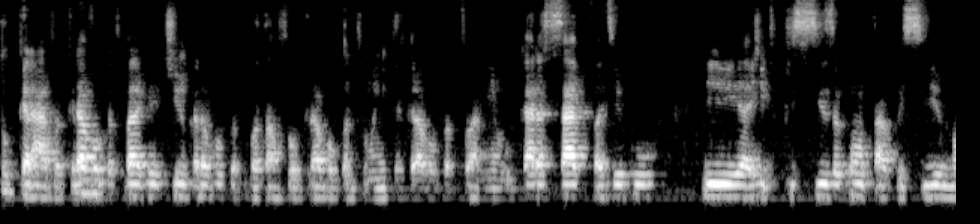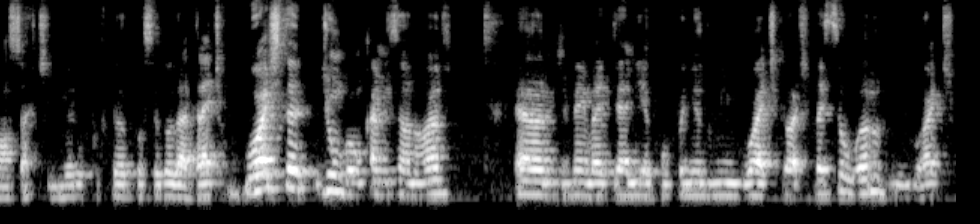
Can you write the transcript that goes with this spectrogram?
tu crava. Cravou contra o Bragantino, cravou contra o Botafogo, cravou contra o Inter, cravou contra o Flamengo. O cara sabe fazer gol e a gente precisa contar com esse nosso artilheiro, porque o torcedor do Atlético gosta de um bom camisa 9. É, ano que vem vai ter ali a companhia do Mingote, que eu acho que vai ser o ano do Mingote.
